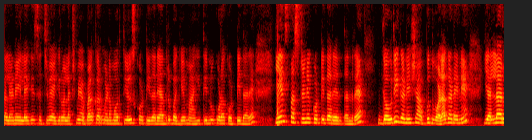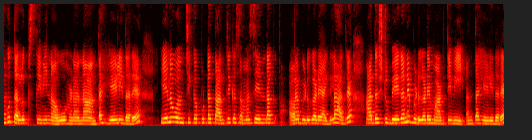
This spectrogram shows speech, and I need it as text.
ಕಲ್ಯಾಣ ಇಲಾಖೆ ಸಚಿವೆ ಆಗಿರುವ ಲಕ್ಷ್ಮೀ ಹೆಬ್ಬಾಳ್ಕರ್ ಮೇಡಮ್ ಅವರು ತಿಳಿಸ್ಕೊಟ್ಟಿದ್ದಾರೆ. ಅದ್ರ ಬಗ್ಗೆ ಮಾಹಿತಿನೂ ಕೂಡ ಕೊಟ್ಟಿದ್ದಾರೆ. ಏನು ಸ್ಪಷ್ಟನೆ ಕೊಟ್ಟಿದ್ದಾರೆ ಅಂತಂದರೆ, ಗೌರಿ ಗಣೇಶ ಹಬ್ಬದ ಒಳಗಡೆನೆ ಎಲ್ಲರಿಗೂ ತಲುಪಿಸ್ತೀವಿ ನಾವು ಹಣನ ಅಂತ ಹೇಳಿದ್ದಾರೆ. ಏನೋ ಒಂದು ಚಿಕ್ಕ ಪುಟ್ಟ ತಾಂತ್ರಿಕ ಸಮಸ್ಯೆಯಿಂದ ಬಿಡುಗಡೆ ಆಗಿಲ್ಲ, ಆದರೆ ಆದಷ್ಟು ಬೇಗನೆ ಬಿಡುಗಡೆ ಮಾಡ್ತೀವಿ ಅಂತ ಹೇಳಿದ್ದಾರೆ.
